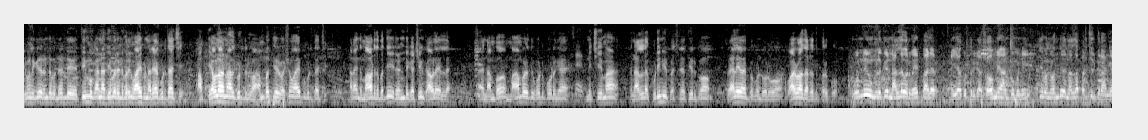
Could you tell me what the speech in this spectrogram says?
இவங்களுக்கு ரெண்டு ரெண்டு திமுக அண்ணா திமுக ரெண்டு பேருக்கும் வாய்ப்பு நிறையா கொடுத்தாச்சு. அப்- எவ்வளோ நாள் கொடுத்துருக்கோம்? ஐம்பத்தி ஏழு வருஷம் வாய்ப்பு கொடுத்தாச்சு. ஆனால் இந்த மாவட்டத்தை பற்றி ரெண்டு கட்சியும் கவலை இல்லை. நம்ம மாம்பழத்துக்கு ஓட்டு போடுங்க. நிச்சயமாக நல்ல குடிநீர் பிரச்சனை தீர்க்கும். வேலைவாய்ப்பை கொண்டு வருவோம் வாழ்வாதாரத்தை பெருக்குவோம். ஒன்று உங்களுக்கு நல்ல ஒரு வேட்பாளர் ஐயா கொடுத்துருக்காரு சௌமியா அன்புமணி. இவங்க வந்து நல்லா படிச்சிருக்கிறாங்க.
